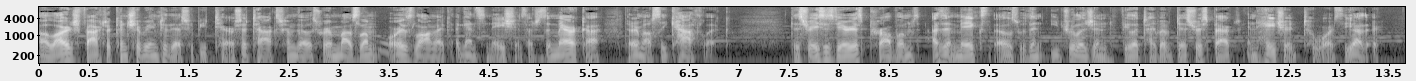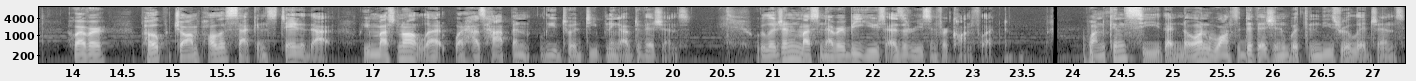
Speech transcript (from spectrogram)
A large factor contributing to this would be terrorist attacks from those who are Muslim or Islamic against nations such as America that are mostly Catholic. This raises various problems as it makes those within each religion feel a type of disrespect and hatred towards the other. However, Pope John Paul II stated that we must not let what has happened lead to a deepening of divisions. Religion must never be used as a reason for conflict. One can see that no one wants a division within these religions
